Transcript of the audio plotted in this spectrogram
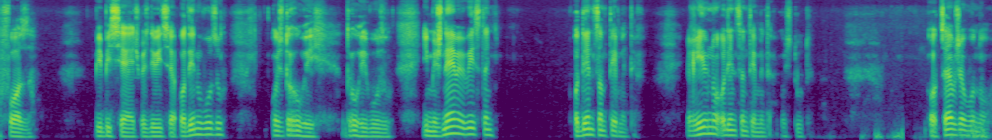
фаза. BBCH. Ось дивіться, один вузол, ось другий, другий вузол. І між ними відстань 1 см. Рівно 1 см. Ось тут. Оце вже воно.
